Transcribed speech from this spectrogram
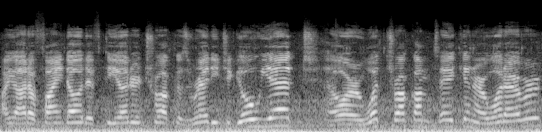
I gotta find out if the other truck is ready to go yet, or what truck I'm taking, or whatever.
